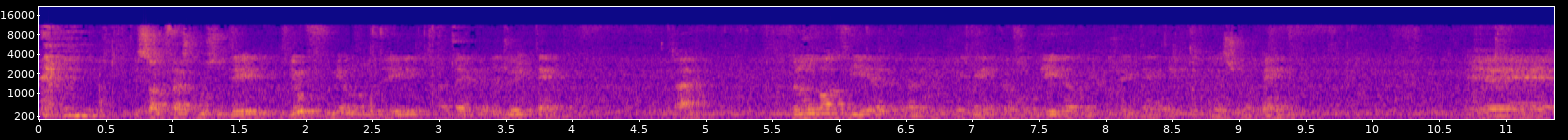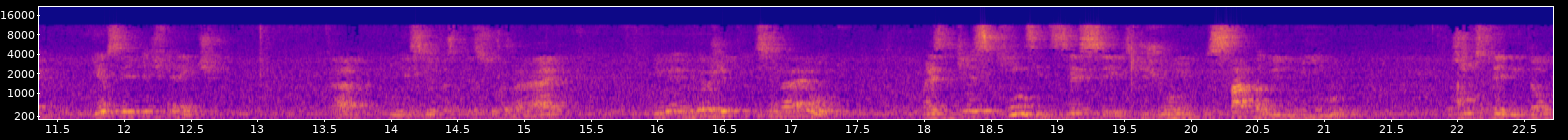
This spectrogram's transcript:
O pessoal que faz curso dele, eu fui aluno dele na década de 80. Tá? Fernando Valdo Vieira, na década de 80, eu dele na década de 80 e começo de 90. É, e eu sei que é diferente. Tá? Conheci outras pessoas na área. E o meu jeito de ensinar é outro. Mas dias 15 e 16 de junho, sábado e domingo, nós vamos ter então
